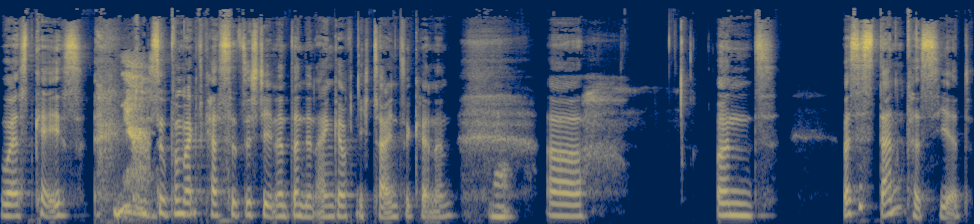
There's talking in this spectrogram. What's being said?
Worst Case, ja. in der Supermarktkasse zu stehen und dann den Einkauf nicht zahlen zu können. Ja. Uh, und was ist dann passiert?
